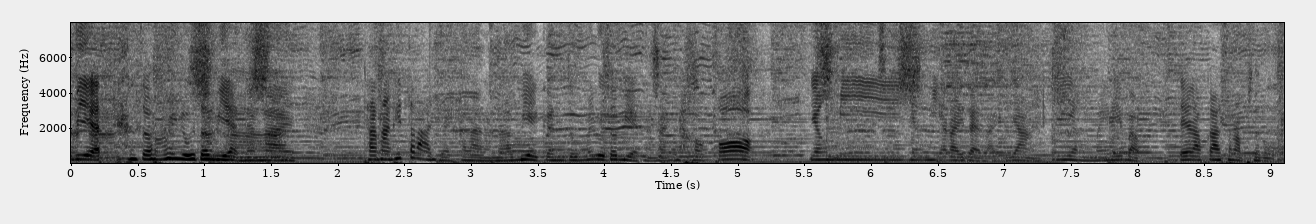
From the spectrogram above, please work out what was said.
เบียดกันจนไม่รู้จะเบียดยังไงทางทางที่ตลาดใหญ่ขนาดนั้นนะเบียดกันจนไม่รู้จะเบียดยังไงแล้วก็ยังมียังมีอะไรหลาย ๆ อย่างที่ยังไม่ได้แบบได้รับการสนับสนุน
